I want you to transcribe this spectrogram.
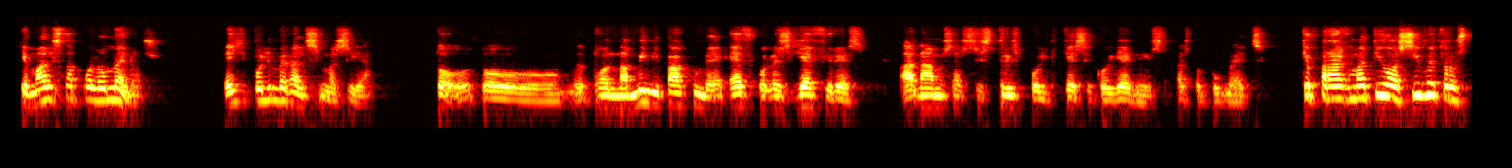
και μάλιστα απολωμένος. Έχει πολύ μεγάλη σημασία το, το, το να μην υπάρχουν εύκολες γέφυρες ανάμεσα στις τρεις πολιτικές οικογένειες, ας το πούμε έτσι. Και πράγματι ο ασύμετρος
